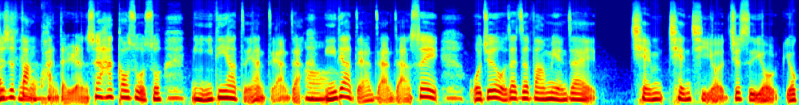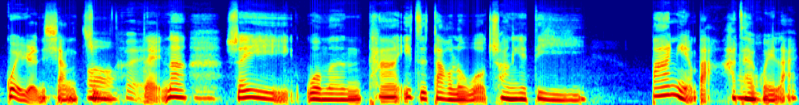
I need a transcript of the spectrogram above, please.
就是放款的人，所以他告诉我说，你一定要怎样怎样怎样，你一定要怎样怎样怎样，所以我觉得我在这方面在前前期有就是有有贵人相助，对，那所以我们他一直到了我创业第八年吧，他才回来，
